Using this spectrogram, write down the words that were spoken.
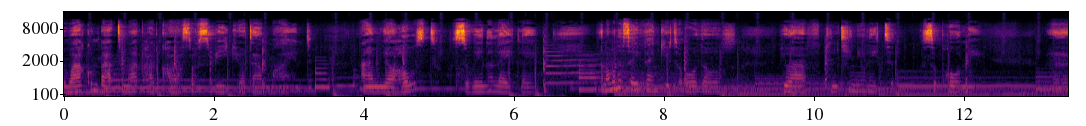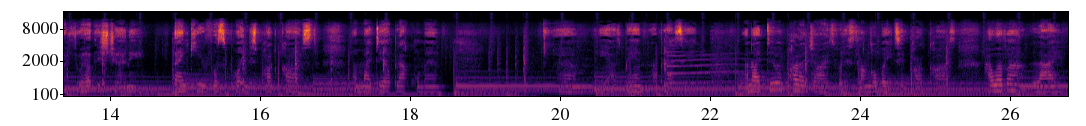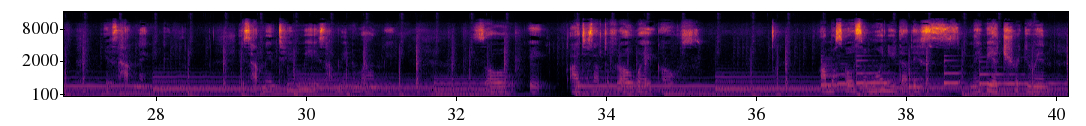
and welcome back to my podcast of Speak Your Damn Mind. I'm your host, Serena Lately, and I want to say thank you to all those who have continually to support me uh, throughout this journey. Thank you for supporting this podcast and my dear black woman. Um, it has been a blessing. And I do apologize for this long awaited podcast. However, life is happening. Happening to me, it's happening around me. So it I just have to flow where it goes. I must also warn you that this may be a triggering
